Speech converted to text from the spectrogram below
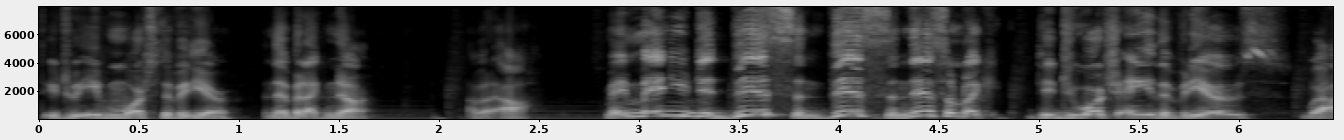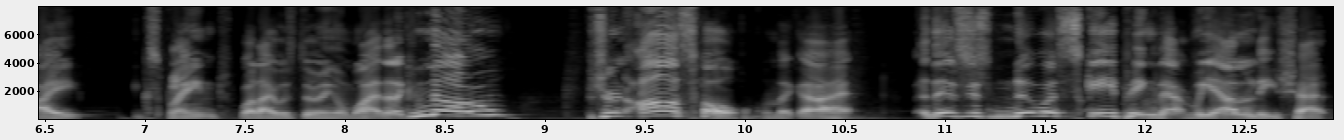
did you even watch the video? And they'll be like, no. I'm like, ah. Man, man, you did this and this and this. I'm like, did you watch any of the videos where I explained what I was doing and why? They're like, no, but you're an asshole. I'm like, all right. There's just no escaping that reality, chat.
